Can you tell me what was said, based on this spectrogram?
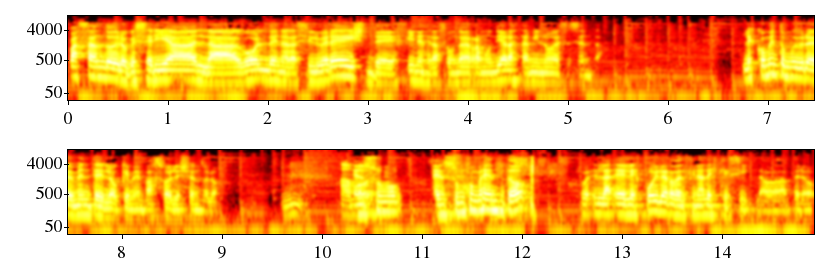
pasando de lo que sería la Golden a la Silver Age, de fines de la Segunda Guerra Mundial hasta 1960. Les comento muy brevemente lo que me pasó leyéndolo. En Amor. su, mo- en su momento, la- el spoiler del final es que sí, la verdad, pero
